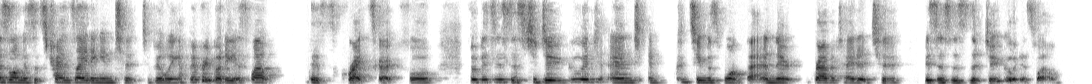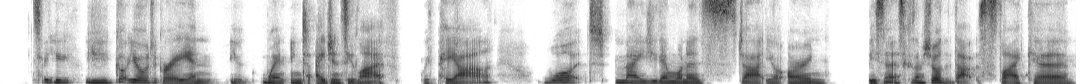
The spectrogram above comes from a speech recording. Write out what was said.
as long as it's translating into to building up everybody as well there's great scope for for businesses to do good and and consumers want that and they're gravitated to businesses that do good as well. So you you got your degree and you went into agency life with PR what made you then want to start your own business? Because i'm sure that that's like a,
